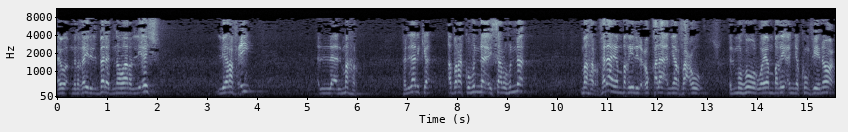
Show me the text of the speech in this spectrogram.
أيوة من غير البلد نوارا لإيش؟ لرفع المهر. فلذلك أبركهن أيسرهن مهر. فلا ينبغي للعقلاء أن يرفعوا المهور وينبغي أن يكون فيه نوع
